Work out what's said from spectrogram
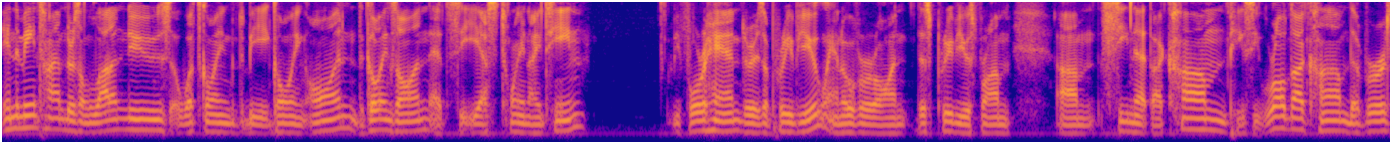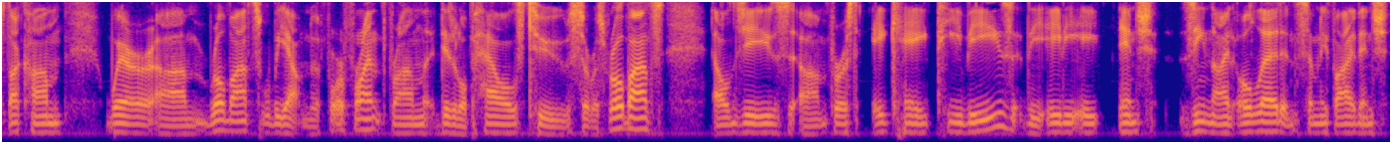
In the meantime, there's a lot of news of what's going to be going on, the goings on at CES 2019 beforehand, there is a preview, and over on this preview is from um, CNET.com, PCWorld.com, TheVerge.com, where um, robots will be out in the forefront from digital pals to service robots. LG's um, first 8K TVs, the 88 inch Z9 OLED and 75 inch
